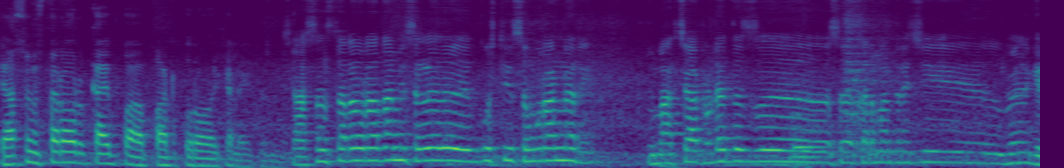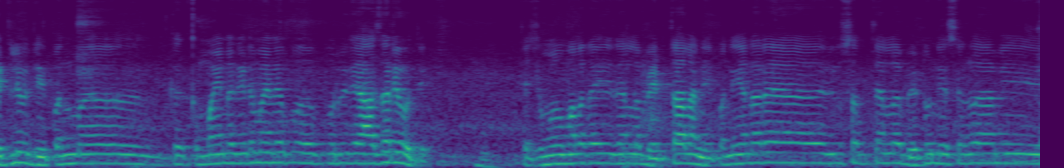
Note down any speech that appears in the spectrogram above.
शासन स्तरावर काय पा पाठपुरावा केला आहे तुम्ही? शासन स्तरावर आता आम्ही सगळ्या गोष्टी समोर आणणार आहे. मी मागच्या आठवड्यातच अ, सहकार मंत्र्याची वेळ घेतली होती. पण मग क- क- महिना दीड महिन्यापूर्वी ते आजारी होते. त्याच्यामुळं मला काही त्यांना भेटता आला नाही. पण येणाऱ्या दिवसात त्यांना भेटून हे सगळं आम्ही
